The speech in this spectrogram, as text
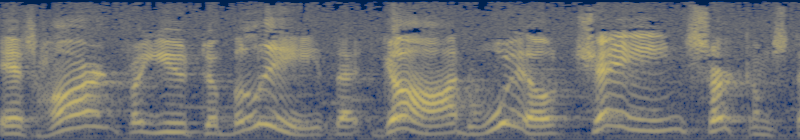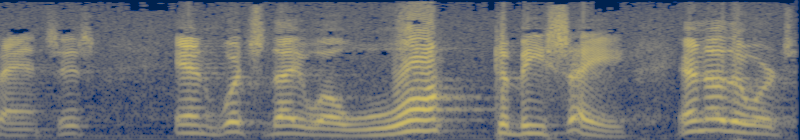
It's hard for you to believe that God will change circumstances in which they will want to be saved. In other words,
